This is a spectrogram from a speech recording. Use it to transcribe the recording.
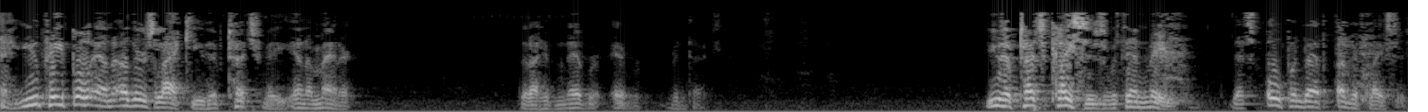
You people and others like you have touched me in a manner that I have never, ever been touched. You have touched places within me that's opened up other places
